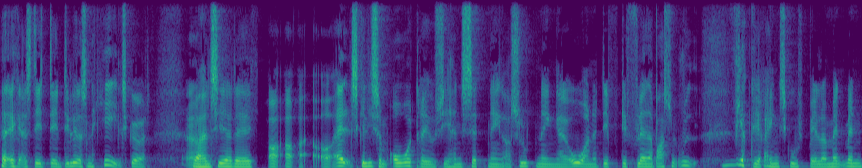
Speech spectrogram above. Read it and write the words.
ikke? altså det, det, det lyder sådan helt skørt, ja. når han siger det, ikke? Og, og, og, og alt skal ligesom overdrives i hans sætninger og slutningen af ordene, det, det flader bare sådan ud. Virkelig ringe skuespiller, men, men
